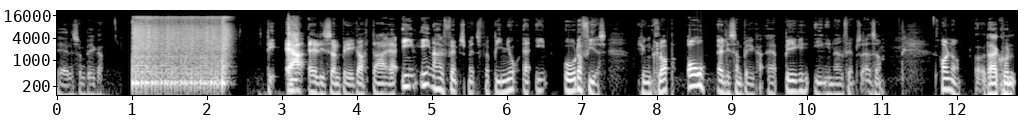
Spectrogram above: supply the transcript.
Det er alle som Becker. Det er Alisson Becker, der er 1,91, mens Fabinho er 1,88. Jürgen Klopp og Alisson Becker er begge 1,91. Altså, hold nu op. Og der er kun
